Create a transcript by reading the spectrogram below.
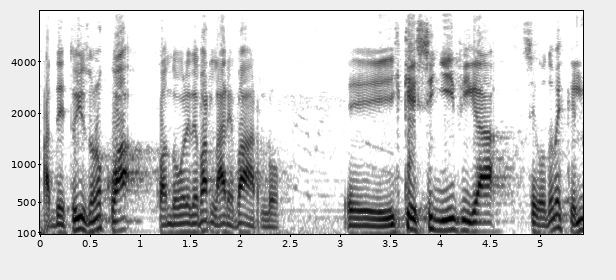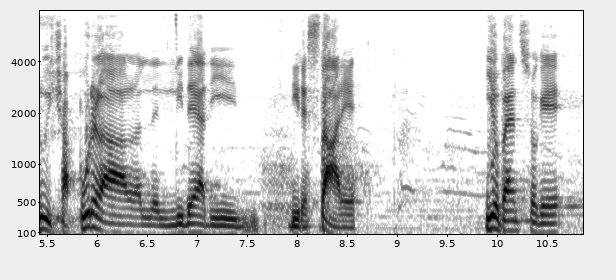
ha detto io sono qua, quando volete parlare parlo eh, il che significa, secondo me, che lui ha pure la, l'idea di, di restare. Io penso che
